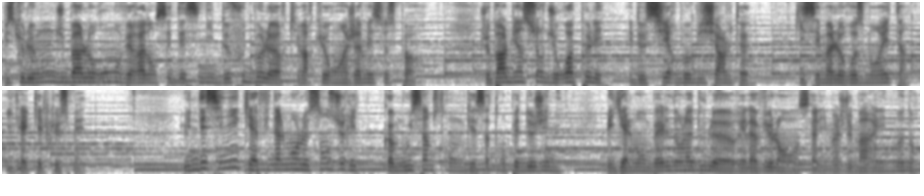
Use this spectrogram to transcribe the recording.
puisque le monde du ballon verra dans cette décennie deux footballeurs qui marqueront à jamais ce sport. Je parle bien sûr du roi Pelé et de Sir Bobby Charlton, qui s'est malheureusement éteint il y a quelques semaines. Une décennie qui a finalement le sens du rythme, comme Louis Armstrong et sa trompette de génie, mais également belle dans la douleur et la violence, à l'image de Marilyn Monroe.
